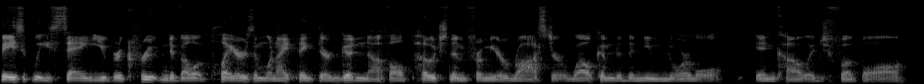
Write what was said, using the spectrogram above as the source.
basically saying you recruit and develop players, and when I think they're good enough, I'll poach them from your roster. Welcome to the new normal in college football.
